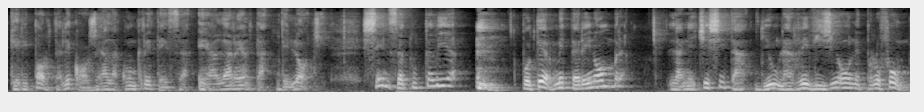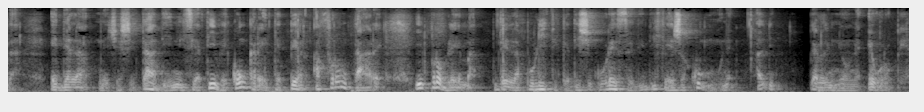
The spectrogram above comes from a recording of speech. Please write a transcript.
che riporta le cose alla concretezza e alla realtà dell'oggi, senza tuttavia poter mettere in ombra la necessità di una revisione profonda e della necessità di iniziative concrete per affrontare il problema della politica di sicurezza e di difesa comune per l'Unione Europea.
